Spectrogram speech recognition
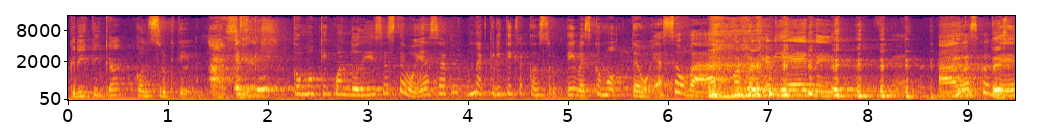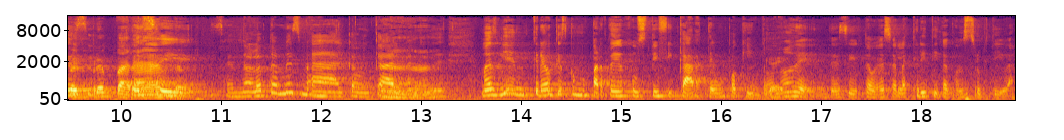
crítica constructiva. Así es. es. como que cuando dices te voy a hacer una crítica constructiva, es como te voy a sobar por lo que viene. Aguas con Te estoy preparando. Sí, no lo tomes mal, con calma. Más bien creo que es como parte de justificarte un poquito, ¿no? De, de decir te voy a hacer la crítica constructiva.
